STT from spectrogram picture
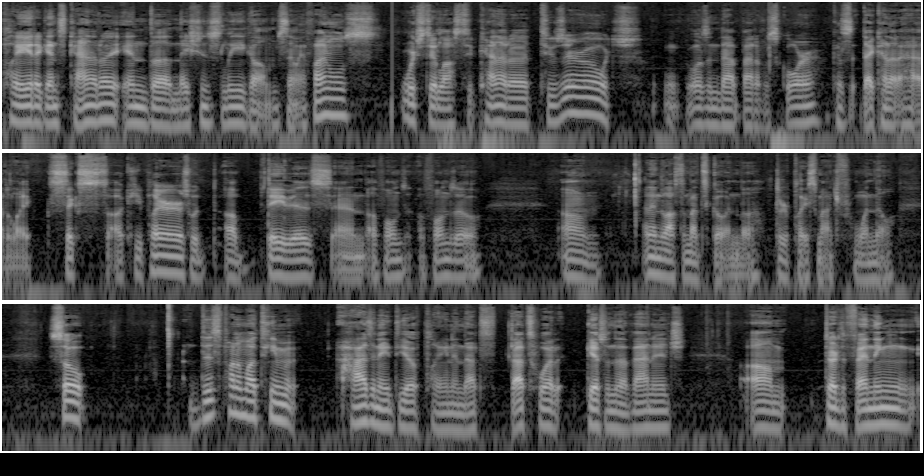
played against Canada in the Nations League um, semifinals which they lost to Canada 2-0, which wasn't that bad of a score because that Canada had like six uh, key players with uh, Davies and Alphonso, Alphonso. Um, and then they lost to Mexico in the third place match for 1-0. So this Panama team has an idea of playing and that's that's what gives them the advantage. Um, their defending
